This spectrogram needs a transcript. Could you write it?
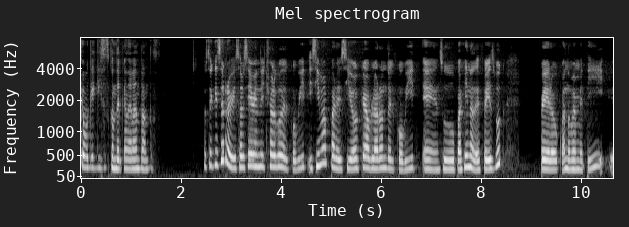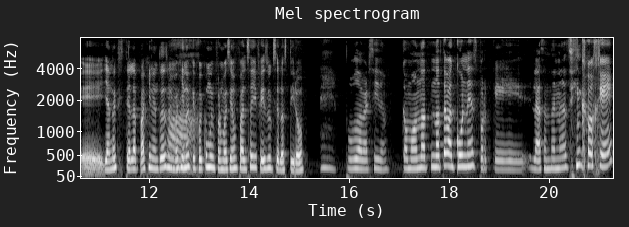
como que quiso esconder que no eran tantos. Pues te quise revisar si habían dicho algo del COVID y sí me pareció que hablaron del COVID en su página de Facebook, pero cuando me metí eh, ya no existía la página, entonces me imagino que fue como información falsa y Facebook se los tiró. Pudo haber sido. Como no, no te vacunes porque las antenas 5G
